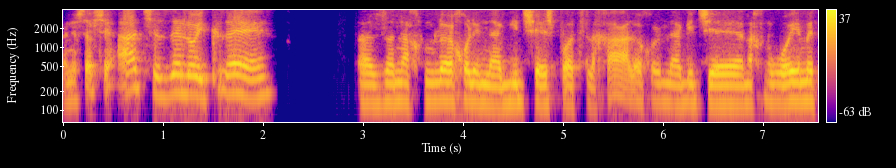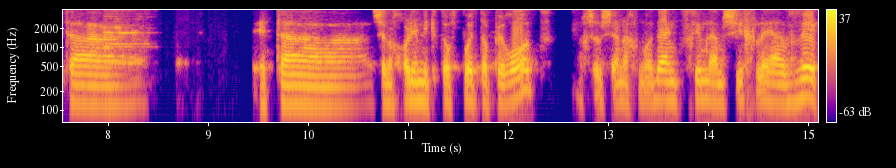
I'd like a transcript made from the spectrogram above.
ואני חושב שעד שזה לא יקרה, אז אנחנו לא יכולים להגיד שיש פה הצלחה, לא יכולים להגיד שאנחנו רואים את ה... את ה... שאנחנו יכולים לקטוף פה את הפירות. אני חושב שאנחנו עדיין צריכים להמשיך להיאבק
